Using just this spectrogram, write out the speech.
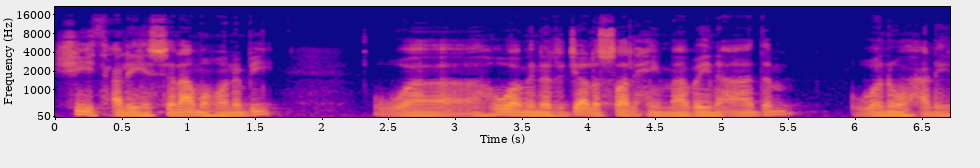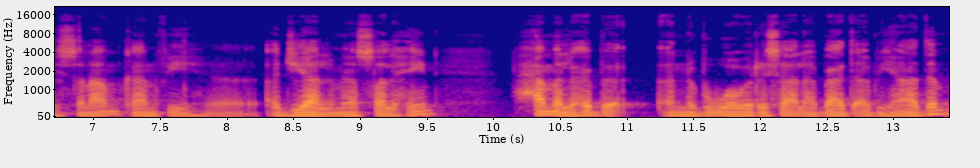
شيث عليه السلام وهو نبي وهو من الرجال الصالحين ما بين آدم ونوح عليه السلام كان فيه أجيال من الصالحين. حمل عبء النبوة والرسالة بعد أبيه آدم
